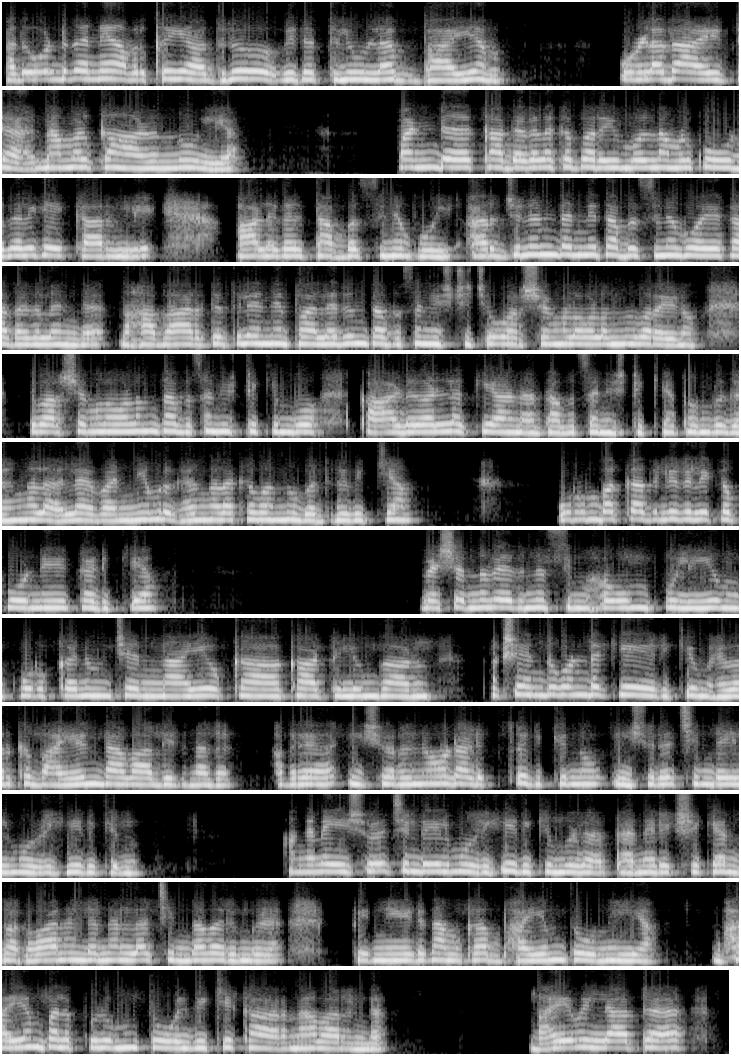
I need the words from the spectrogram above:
അതുകൊണ്ട് തന്നെ അവർക്ക് യാതൊരു വിധത്തിലുള്ള ഭയം ഉള്ളതായിട്ട് നമ്മൾ കാണുന്നില്ല പണ്ട് കഥകളൊക്കെ പറയുമ്പോൾ നമ്മൾ കൂടുതൽ കേൾക്കാറില്ലേ? ആളുകൾ തപസ്സിന് പോയി. അർജുനൻ തന്നെ തപസ്സിന് പോയ കഥകളുണ്ട്. മഹാഭാരതത്തിൽ തന്നെ പലരും തപസ്സനുഷ്ഠിച്ചു വർഷങ്ങളോളം എന്ന് പറയണു വർഷങ്ങളോളം തപസ്സനുഷ്ഠിക്കുമ്പോൾ കാടുകളിലൊക്കെയാണ് തപസ്സനുഷ്ഠിക്കുക അപ്പൊ മൃഗങ്ങൾ അല്ലെ? വന്യമൃഗങ്ങളൊക്കെ വന്ന് ഉപദ്രവിക്കാം. ഉറുമ്പൊക്കെ അതിലിതിലൊക്കെ പോണേ കടിക്കാം. വിശന്ന് വരുന്ന സിംഹവും പുലിയും കുറുക്കനും ചെന്നായും ഒക്കെ ആ കാട്ടിലും കാണും. പക്ഷെ എന്തുകൊണ്ടൊക്കെ ആയിരിക്കും ഇവർക്ക് ഭയം ഉണ്ടാവാതിരുന്നത്? അവർ ഈശ്വരനോട് അടുത്തിരിക്കുന്നു ഈശ്വര ചിന്തയിൽ മുഴുകിയിരിക്കുന്നു. അങ്ങനെ ഈശ്വര ചിന്തയിൽ മുഴുകിയിരിക്കുമ്പോൾ തന്നെ രക്ഷിക്കാൻ ഭഗവാൻ ഉണ്ടെന്നുള്ള ചിന്ത വരുമ്പോൾ പിന്നീട് നമുക്ക് ഭയം തോന്നില്ല. ഭയം പലപ്പോഴും തോൽവിക്ക് കാരണമാവാറുണ്ട്. ഭയമില്ലാത്ത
